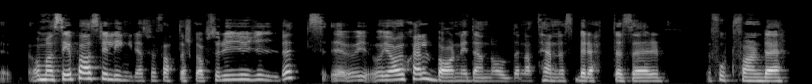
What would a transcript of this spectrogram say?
eh, om man ser på Astrid Lindgrens författarskap så är det ju givet, eh, och jag är själv barn i den åldern, att hennes berättelser fortfarande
